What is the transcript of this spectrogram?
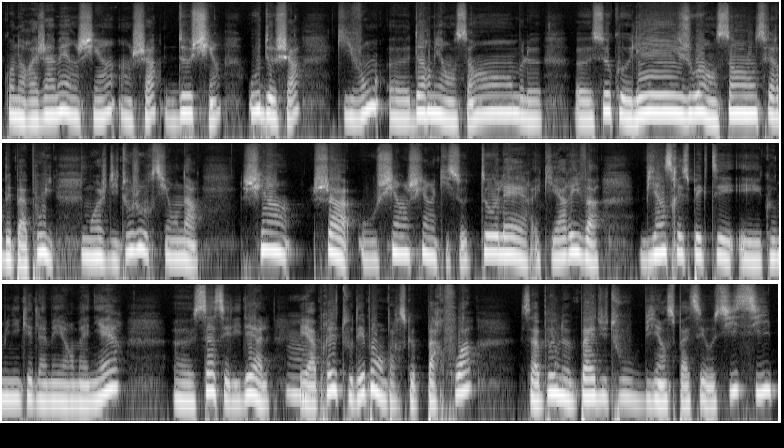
qu'on n'aura jamais un chien, un chat, deux chiens ou deux chats qui vont euh, dormir ensemble, euh, se coller, jouer ensemble, se faire des papouilles. Moi, je dis toujours, si on a chien, chat ou chien-chien qui se tolèrent et qui arrivent à bien se respecter et communiquer de la meilleure manière, euh, ça, c'est l'idéal. Mm. Et après, tout dépend, parce que parfois, ça peut ne pas du tout bien se passer aussi si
